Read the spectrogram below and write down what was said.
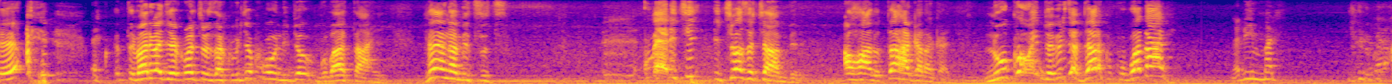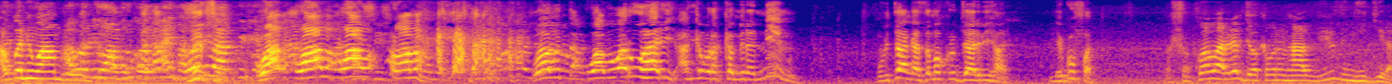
Eh, bari bagiye kubacuruza ku buryo kuko ni byo ngo batahe nkayo nka mitsutsi. Kubera iki? Ikibazo cya mbere. Aho hantu utahagaragaye. Ni uko ibyo biryo byari kukugwa nabi. Nari mpari. Ahubwo uta- waba wari uhari akabura kamera n'imwe. Mu bitangazamakuru byari bihari. Igufata bashobora kuba bararebye bakabona nta viyuzi nkigira.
